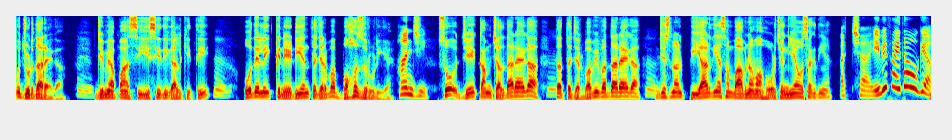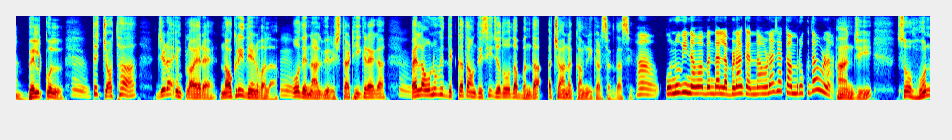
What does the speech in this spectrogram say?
ਉਹ ਜੁੜਦਾ ਰਹੇਗਾ। ਜਿਵੇਂ ਆਪਾਂ ਸੀਈਸੀ ਦੀ ਗੱਲ ਕੀਤੀ ਉਹਦੇ ਲਈ ਕੈਨੇਡੀਅਨ ਤਜਰਬਾ ਬਹੁਤ ਜ਼ਰੂਰੀ ਹੈ। ਹਾਂਜੀ। ਸੋ ਜੇ ਕੰਮ ਚੱਲਦਾ ਰਹੇਗਾ ਤਾਂ ਤਜਰਬਾ ਵੀ ਵੱਧਦਾ ਰਹੇਗਾ ਜਿਸ ਨਾਲ ਪੀਆਰ ਦੀਆਂ ਸੰਭਾਵਨਾਵਾਂ ਹੋਰ ਚੰਗੀਆਂ ਹੋ ਸਕਦੀਆਂ। ਅੱਛਾ ਇਹ ਵੀ ਫਾਇਦਾ ਹੋ ਗਿਆ? ਬਿਲਕੁਲ। ਤੇ ਚੌਥਾ ਜਿਹੜਾ EMPLOYER ਹੈ ਨੌਕਰੀ ਦੇਣ ਵਾਲਾ। ਉਹਦੇ ਨਾਲ ਵੀ ਰਿਸ਼ਤਾ ਠੀਕ ਰਹੇਗਾ। ਪਹਿਲਾਂ ਉਹਨੂੰ ਵੀ ਦਿੱਕਤ ਆਉਂਦੀ ਸੀ ਜਦੋਂ ਉਹਦਾ ਬੰਦਾ ਅਚਾਨਕ ਕੰਮ ਨਹੀਂ ਕਰ ਸਕਦਾ ਸੀ। ਹਾਂ ਉਹਨੂੰ ਵੀ ਨਵਾਂ ਬੰਦਾ ਲੱਭਣਾ ਕਰਨਾ ਹੋਣਾ ਜਾਂ ਕੰਮ ਰੁਕਦਾ ਹੋਣਾ? ਹਾਂਜੀ। ਸੋ ਹੁਣ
